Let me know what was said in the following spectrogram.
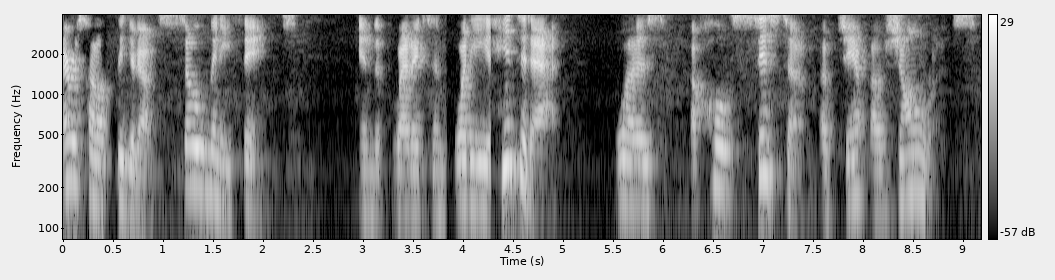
Aristotle figured out so many things in the Poetics, and what he hinted at was a whole system of, of genres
